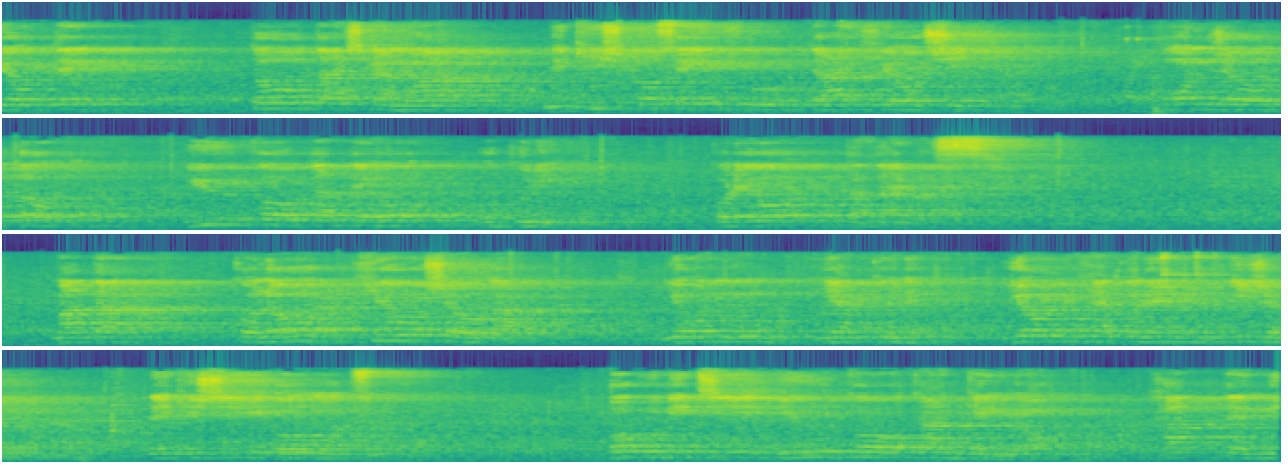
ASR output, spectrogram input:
よって当大使館はメキシコ政府を代表し本条と友好盾を送りこれを称えます。またこの表彰が400年 ,400 年以上の歴史を持つ僕日友好関係の発展に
